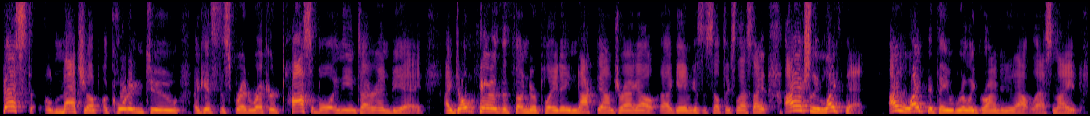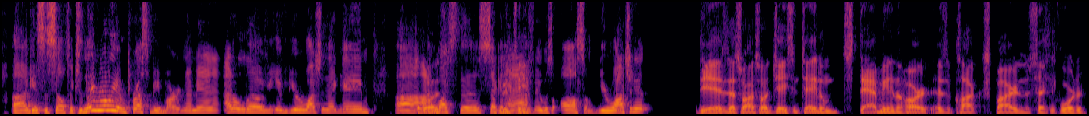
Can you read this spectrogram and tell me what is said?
best matchup according to against the spread record possible in the entire NBA. I don't care that the Thunder played a knockdown dragout uh, game against the Celtics last night. I actually like that. I like that they really grinded it out last night uh, against the Celtics, and they really impressed me, Martin. I mean, I don't know if, if you were watching that game. Uh, I, I, watched the second half; team. it was awesome. You're watching it. Yeah, that's why I saw Jayson Tatum stab me in the heart as the clock expired in the second quarter.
